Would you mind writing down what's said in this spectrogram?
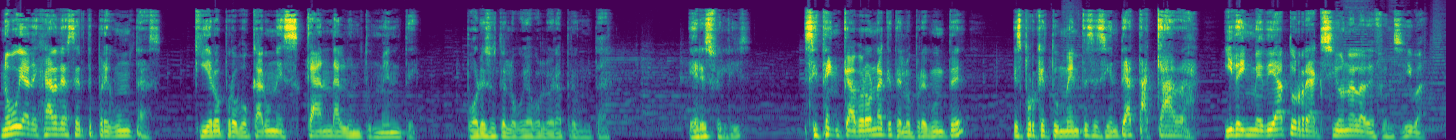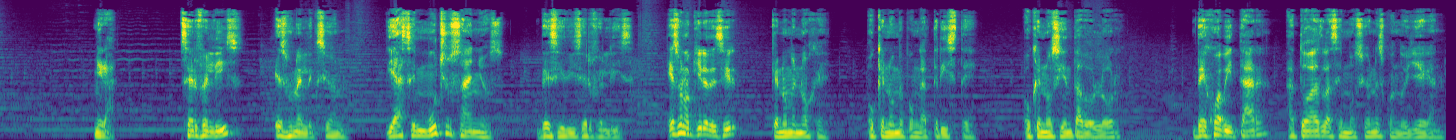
No voy a dejar de hacerte preguntas. Quiero provocar un escándalo en tu mente. Por eso te lo voy a volver a preguntar. ¿Eres feliz? Si te encabrona que te lo pregunte, es porque tu mente se siente atacada y de inmediato reacciona a la defensiva. Mira, ser feliz es una elección y hace muchos años decidí ser feliz. Eso no quiere decir que no me enoje o que no me ponga triste o que no sienta dolor. Dejo habitar a todas las emociones cuando llegan,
